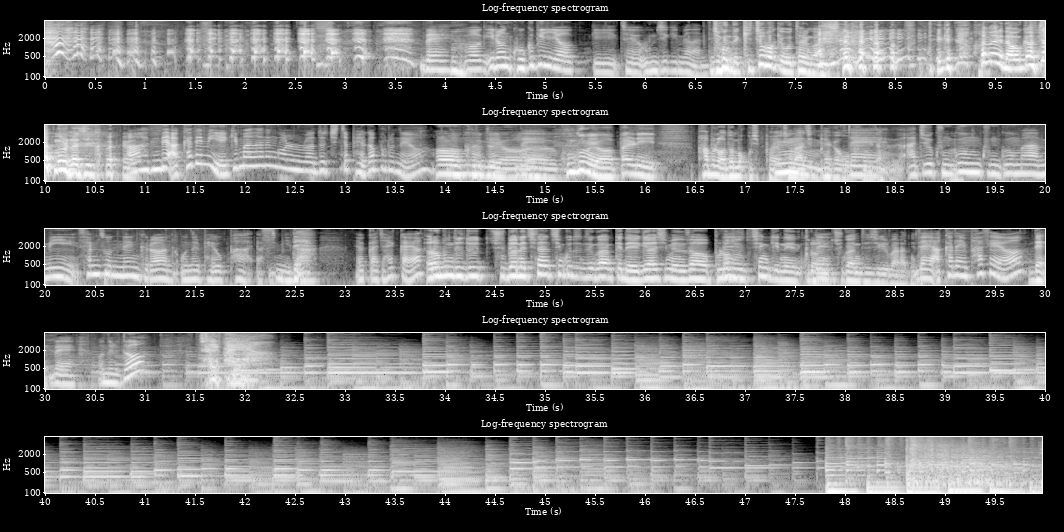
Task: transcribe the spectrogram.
네, 뭐 이런 고급 인력이 제가 움직이면 안저 돼요. 근데 기초밖에 못하는 거 아시잖아요. 되게 화면에 나오면 깜짝 놀라실 거예요. 아, 근데 아카데미 얘기만 하는 걸로도 진짜 배가 부르네요. 어. 그러게요. 네. 어, 궁금해요. 빨리 밥을 얻어 먹고 싶어요. 저는 음, 아직 배가 고픕니다. 네, 아주 궁금 궁금함이 샘솟는 그런 오늘 배우파였습니다. 네. 여기까지 할까요? 여러분들도 주변에 친한 친구들과 함께 내기하시면서 블로그 네. 챙기는 그런 네. 주간 되시길 바랍니다. 네, 아카데미 파세요. 네. 오늘도 잘 봐요.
